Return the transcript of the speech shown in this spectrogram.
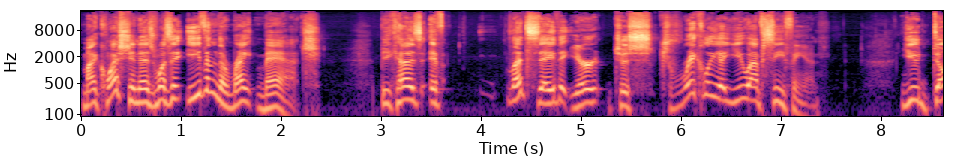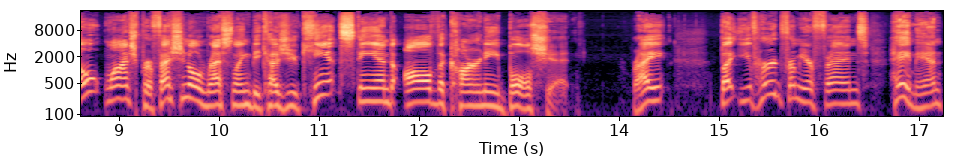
My question is, was it even the right match? Because if let's say that you're just strictly a UFC fan. You don't watch professional wrestling because you can't stand all the carny bullshit, right? But you've heard from your friends, hey man,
